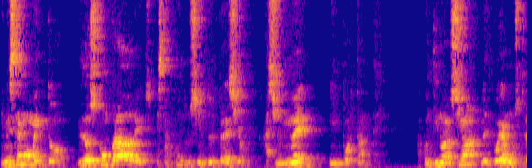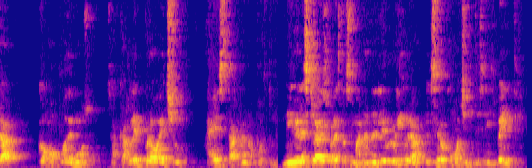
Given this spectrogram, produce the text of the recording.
En este momento, los compradores están conduciendo el precio hacia un nivel importante. A continuación, les voy a mostrar cómo podemos sacarle provecho a esta gran oportunidad. Niveles claves para esta semana en el euro-libra, el 0,8620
